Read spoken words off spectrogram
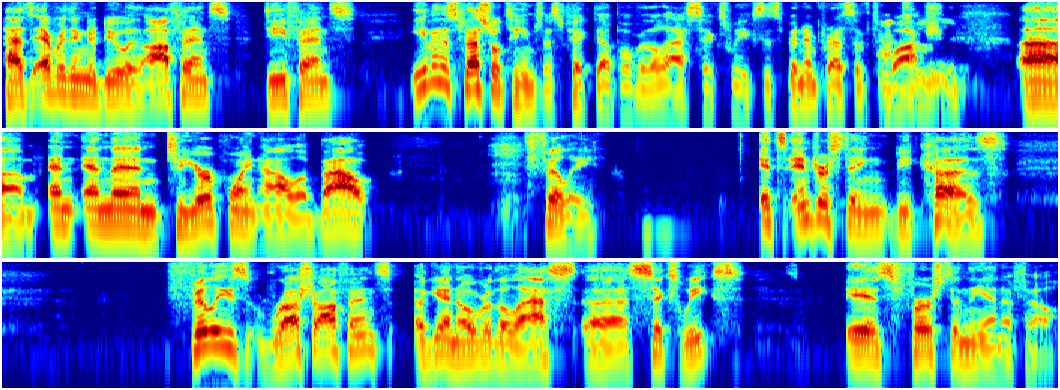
has everything to do with offense, defense, even the special teams has picked up over the last six weeks. It's been impressive to watch. Um, and and then to your point, Al, about Philly, it's interesting because Philly's rush offense, again, over the last uh, six weeks, is first in the NFL,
